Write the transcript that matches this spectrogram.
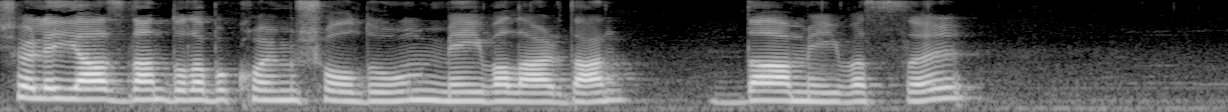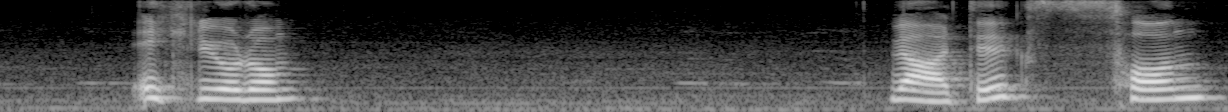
Şöyle yazdan dolaba koymuş olduğum meyvelerden dağ meyvesi ekliyorum. Ve artık son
